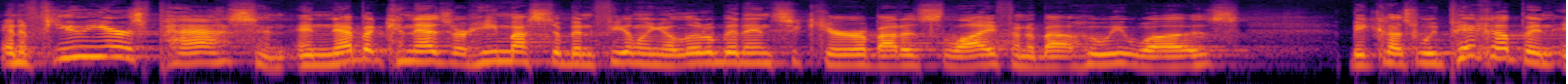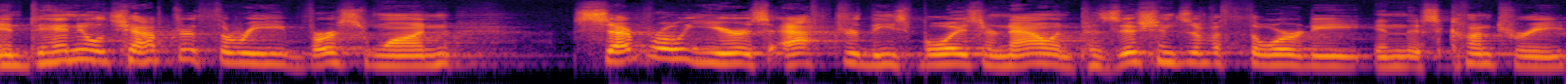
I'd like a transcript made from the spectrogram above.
And a few years pass, and, and Nebuchadnezzar, he must have been feeling a little bit insecure about his life and about who he was, because we pick up in, in Daniel chapter 3, verse 1 several years after these boys are now in positions of authority in this country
